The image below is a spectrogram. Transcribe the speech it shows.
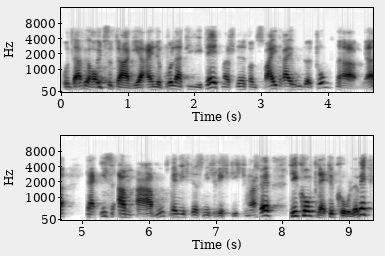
und da wir heutzutage ja eine Volatilität mal schnell von 200, 300 Punkten haben, ja, da ist am Abend, wenn ich das nicht richtig mache, die komplette Kohle weg.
